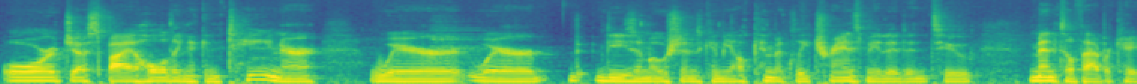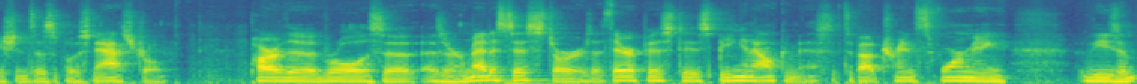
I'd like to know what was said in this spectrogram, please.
or just by holding a container where where these emotions can be alchemically transmuted into mental fabrications as opposed to astral. Part of the role as a, as a hermeticist or as a therapist is being an alchemist. It's about transforming these um,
